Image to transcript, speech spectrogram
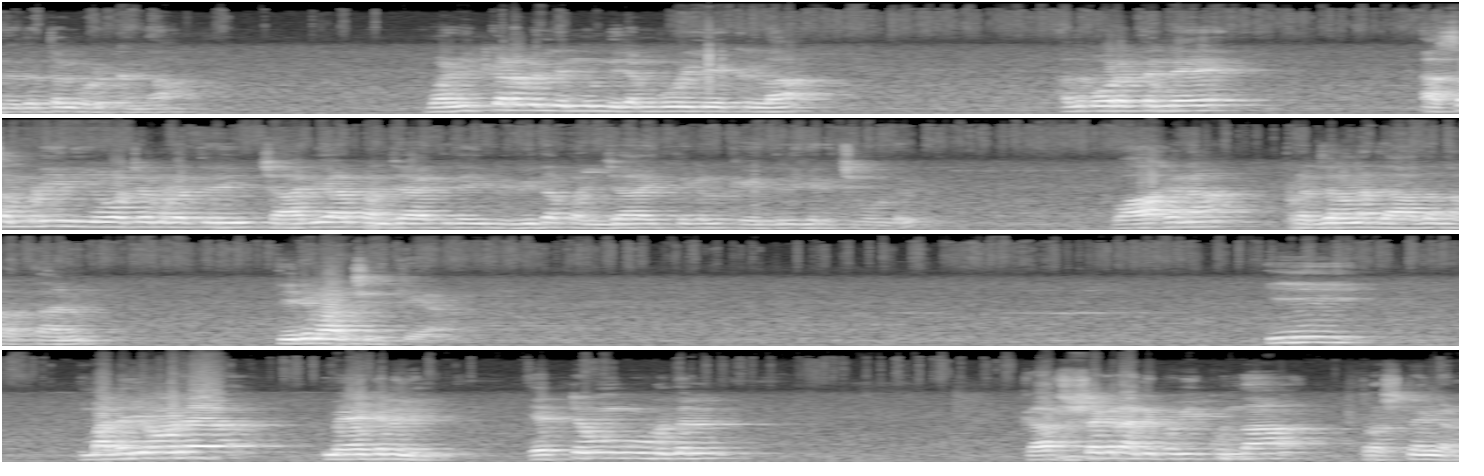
നേതൃത്വം കൊടുക്കുന്ന വഴിക്കടവിൽ നിന്നും നിലമ്പൂരിലേക്കുള്ള അതുപോലെ തന്നെ അസംബ്ലി നിയോജകമണ്ഡലത്തിലെയും ചാലിയാർ പഞ്ചായത്തിലെയും വിവിധ പഞ്ചായത്തുകൾ കേന്ദ്രീകരിച്ചുകൊണ്ട് വാഹന പ്രചരണ ജാഥ നടത്താനും തീരുമാനിച്ചിരിക്കുകയാണ്. ഈ മലയോര മേഖലയിൽ ഏറ്റവും കൂടുതൽ കർഷകർ അനുഭവിക്കുന്ന പ്രശ്നങ്ങൾ.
